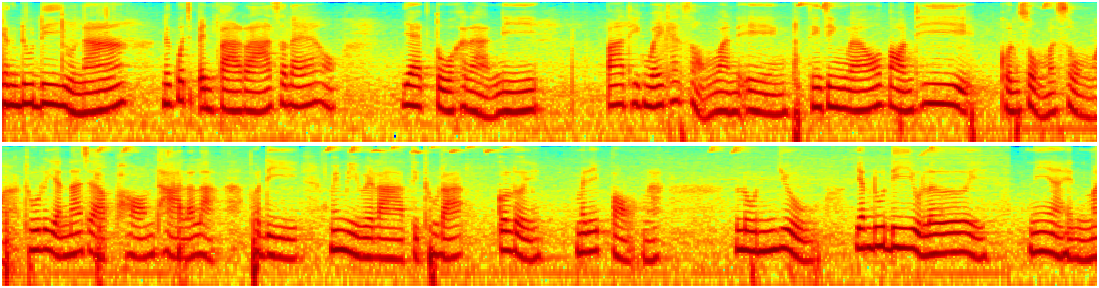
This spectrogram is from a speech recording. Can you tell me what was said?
ยังดูดีอยู่นะ นึกว่าจะเป็นปลาร้าซะแล้ว แยกตัวขนาดนี้ ป้าทิ้งไว้แค่สองวันเอง จริงๆแล้วตอนที่ขนส่งมาส่งอะทุเรียนน่าจะพร้อมทานแล้วล่ะ พอดีไม่มีเวลาติดธุระก็เลยไม่ได้ปอกนะ ลุ้นอยู่ ยังดูดีอยู่เลย เนี่ยเห็นไหม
